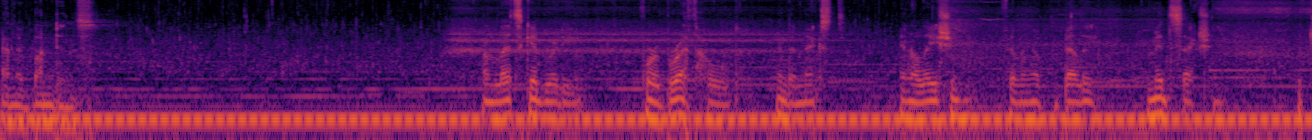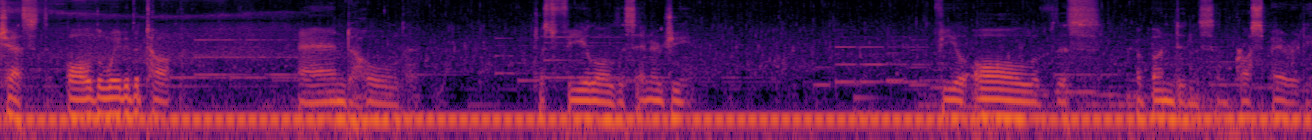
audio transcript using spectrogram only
and abundance. And let's get ready for a breath hold in the next inhalation, filling up the belly, midsection, the chest, all the way to the top, and hold. Just feel all this energy. Feel all of this abundance and prosperity.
